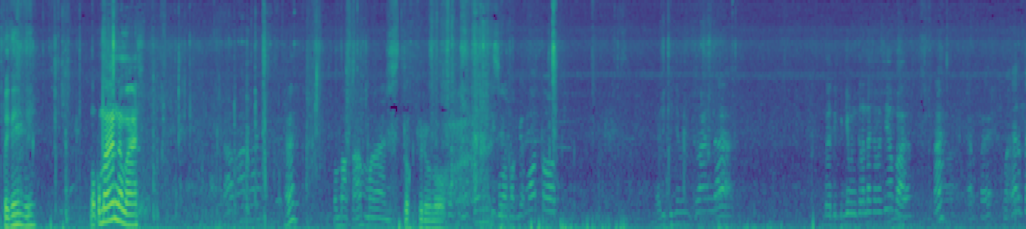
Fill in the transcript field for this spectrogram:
Pegangin, pegangin. Mau ke mana, Mas? Hah? Pemakaman. Astagfirullah. Dibawa pakai motor. Udah dipinjemin keranda. Udah dipinjemin keranda sama siapa? Hah? RT. Mak RT.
